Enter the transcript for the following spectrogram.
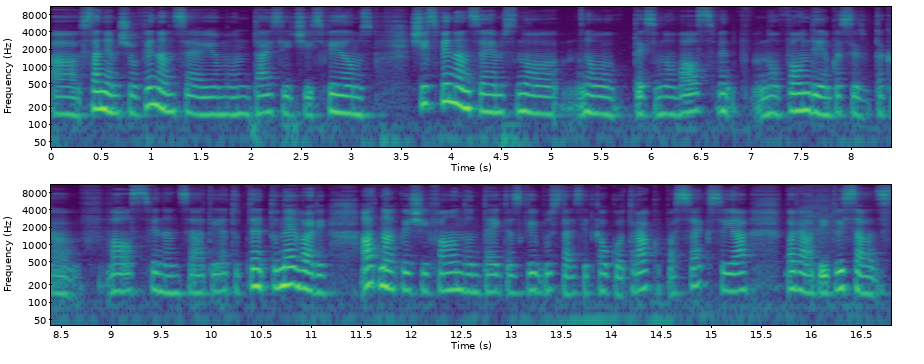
saņemt šo finansējumu un taisīt šīs filmas. Šis finansējums no, no, teiksim, no valsts no fondiem, kas ir kā, valsts finansēti, ja, tu, ne, tu nevari atnākt pie šī fonda un teikt, es gribu uztaisīt kaut ko traku par seksu, ja, parādīt visādas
